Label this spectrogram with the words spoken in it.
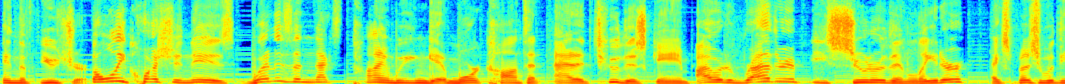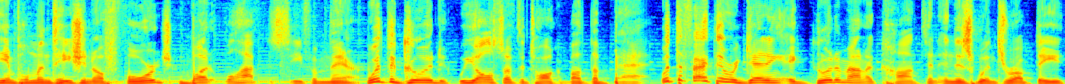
in the future. The only question is, when is the next time we can get more content added to this game? I would rather it be sooner than later, especially with the implementation of Forge, but we'll have to see from there. With the good, we also have to talk about the bad. With the fact that we're getting a good amount of content in this winter update,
